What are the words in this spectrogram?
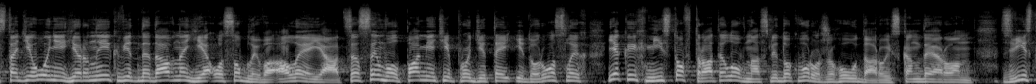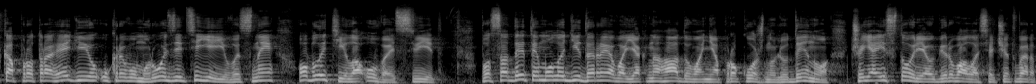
стадіоні гірник віднедавна є особлива алея. Це символ пам'яті про дітей і дорослих, яких місто втратило внаслідок ворожого удару іскандером. Звістка про трагедію у кривому розі цієї весни облетіла увесь світ. Посадити молоді дерева як нагадування про кожну людину, чия історія обірвалася 4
